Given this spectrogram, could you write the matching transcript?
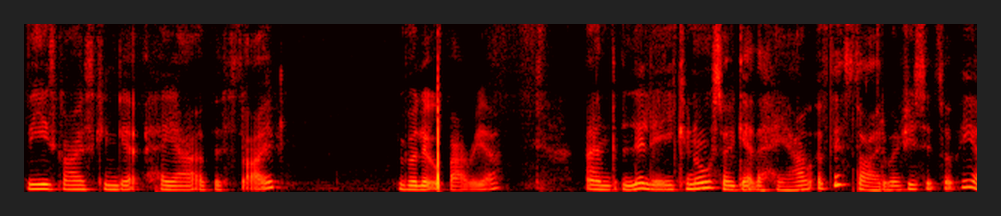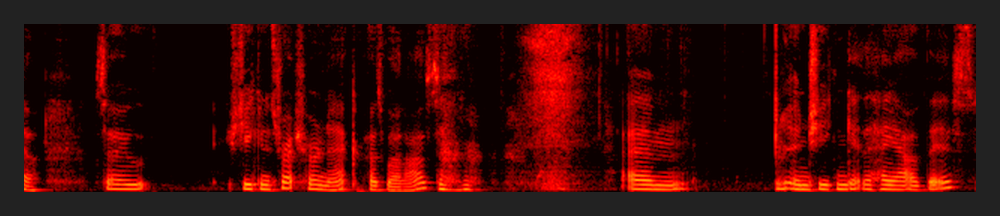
these guys can get hay out of this side with a little barrier, and Lily can also get the hay out of this side when she sits up here. So she can stretch her neck as well as, um, and she can get the hay out of this,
